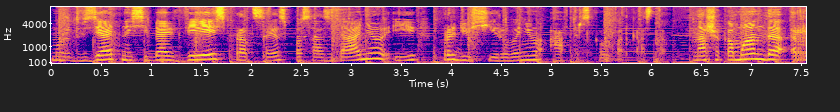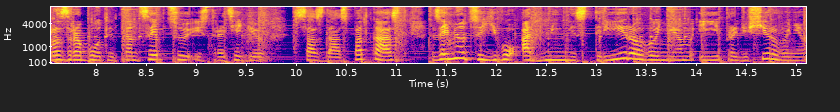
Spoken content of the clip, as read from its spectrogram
может взять на себя весь процесс по созданию и продюсированию авторского подкаста. Наша команда разработает концепцию и стратегию «Создаст подкаст», займется его администрированием и продюсированием,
